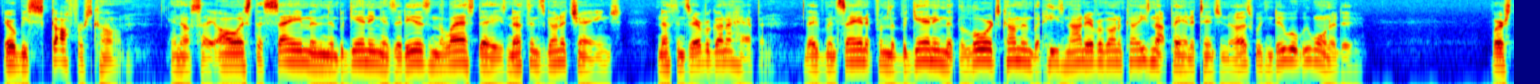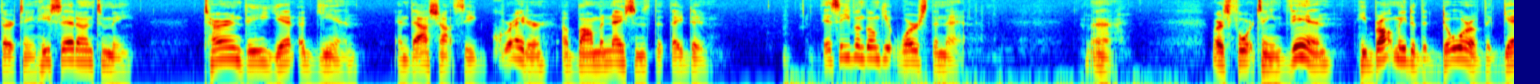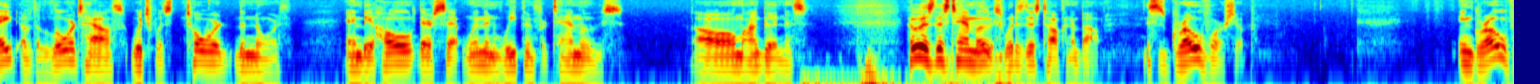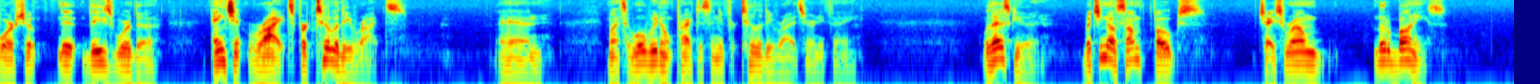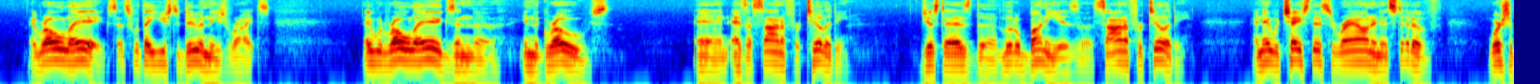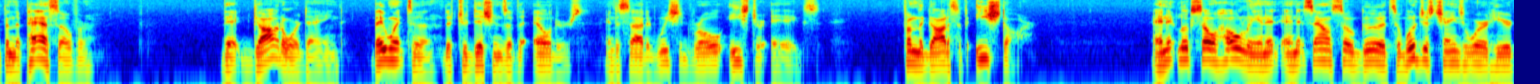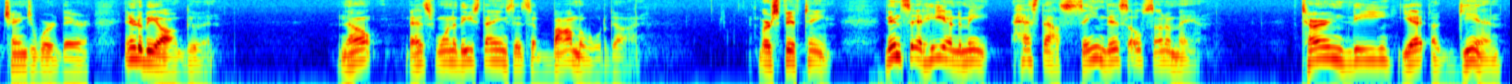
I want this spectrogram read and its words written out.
there will be scoffers come, and they'll say, Oh, it's the same in the beginning as it is in the last days. Nothing's going to change. Nothing's ever going to happen. They've been saying it from the beginning that the Lord's coming, but He's not ever going to come. He's not paying attention to us. We can do what we want to do. Verse 13 He said unto me, Turn thee yet again, and thou shalt see greater abominations that they do. It's even going to get worse than that. Ah. Verse 14 Then he brought me to the door of the gate of the Lord's house, which was toward the north. And behold, there sat women weeping for Tammuz. Oh, my goodness. Who is this Tammuz? What is this talking about? This is grove worship in grove worship, th- these were the ancient rites, fertility rites. And you might say, well, we don't practice any fertility rites or anything. Well, that's good. But you know, some folks chase around little bunnies. They roll eggs. That's what they used to do in these rites. They would roll eggs in the in the groves and as a sign of fertility, just as the little bunny is a sign of fertility. And they would chase this around, and instead of worshiping the Passover that God ordained, they went to the traditions of the elders and decided we should roll Easter eggs from the goddess of Ishtar. And it looks so holy and it and it sounds so good, so we'll just change a word here, change a word there, and it'll be all good. No, that's one of these things that's abominable to God. Verse 15 Then said he unto me, Hast thou seen this, O Son of Man? Turn thee yet again,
